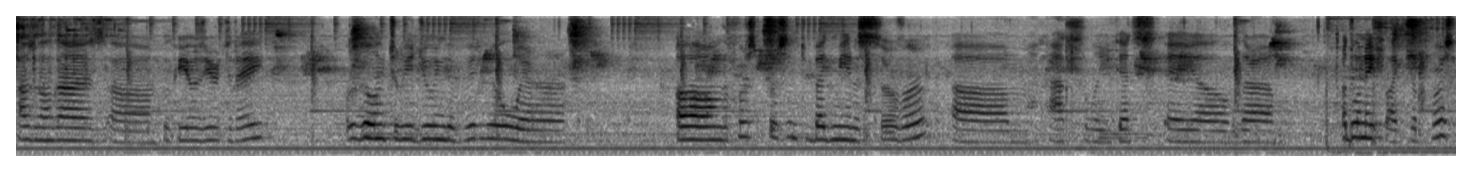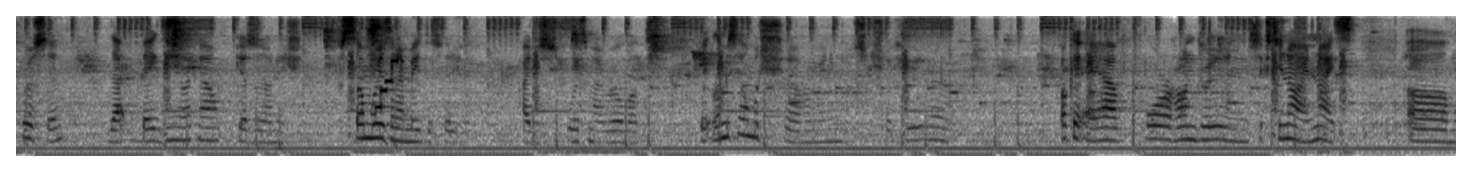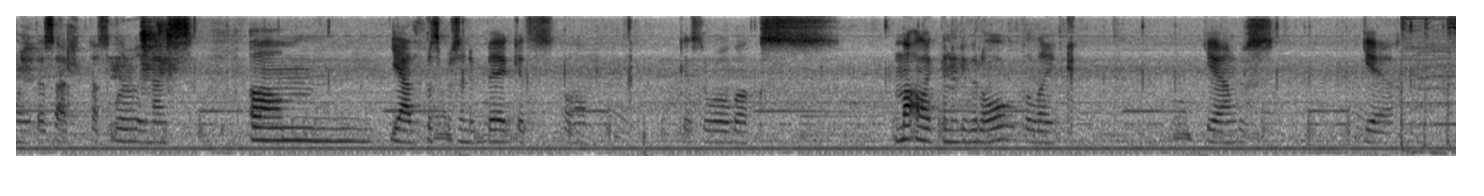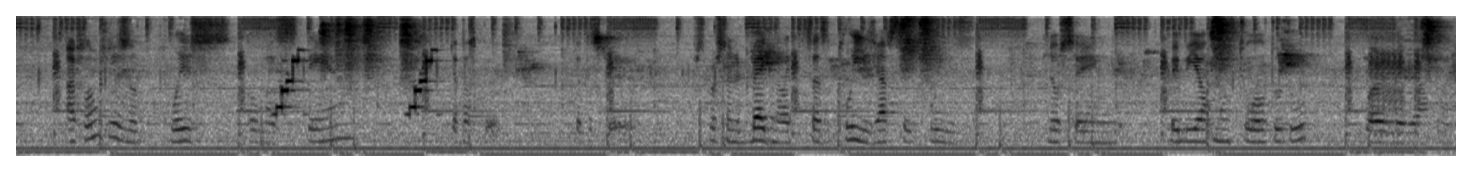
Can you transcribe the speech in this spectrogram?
How's it going guys? Uh, Cookio's here today. We're going to be doing a video where um, the first person to beg me in the server um, actually gets a, uh, the, a donation. Like the first person that begs me right now gets a donation. For some reason I made this video. I just waste my Robux. Wait, let me see how much uh, remaining is. Okay, I have 469. Nice. Um, wait, that's actually, that's literally nice. Um, yeah, the first person to beg gets, um, gets the Robux. I'm not, like, gonna give it all, but, like, yeah, I'm just, yeah. Actually, let me use a place for my stand. Yeah, that's good. Yeah, that's good. First person to beg me, like, it says please, you have to say please. No saying, baby, I want to to do. Where is baby, I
